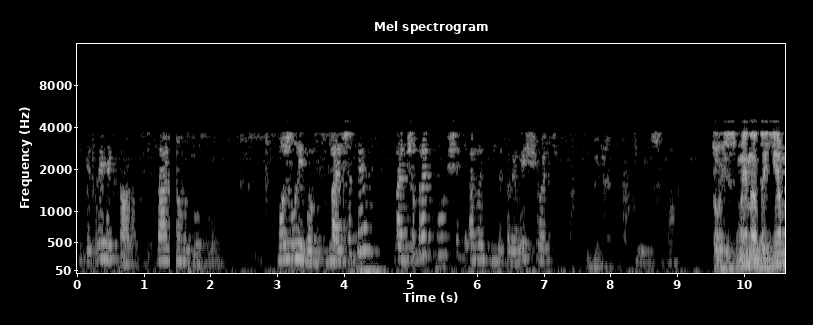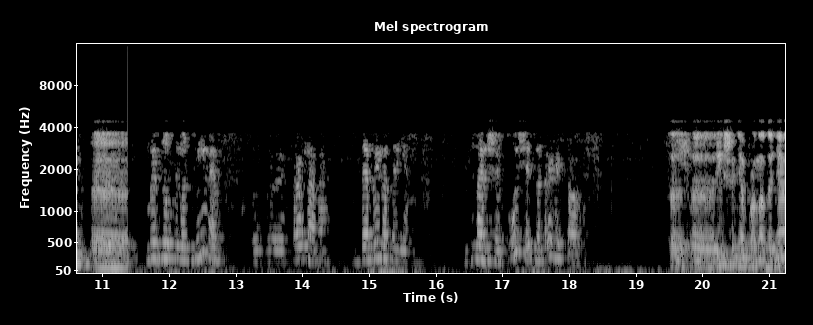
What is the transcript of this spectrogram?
Тільки 3 гектара спеціального дозволу. Можливо, зменшити, меншу брати площадь, а ми не перевищувати більше. Да. Тобто ми надаємо е, Ми вносимо зміни в правнаме, де ми надаємо зменшуємо площадь на 3 гектари. це, е, рішення про надання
